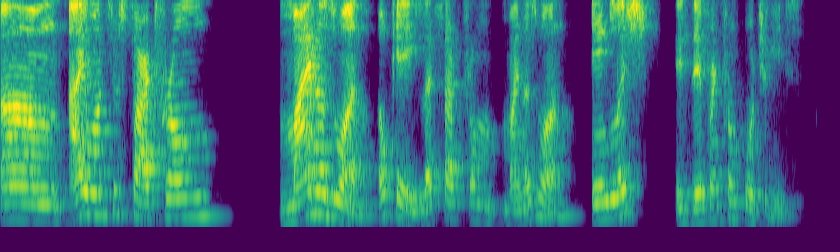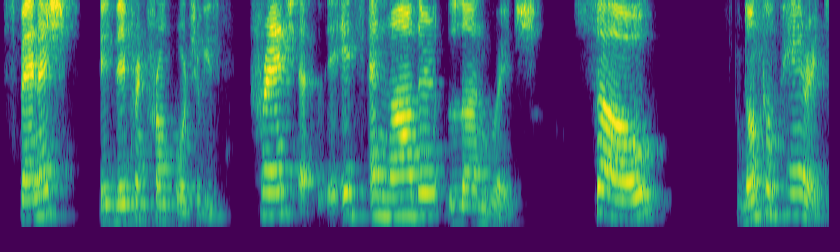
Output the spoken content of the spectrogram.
um, I want to start from minus one, okay, let's start from minus one. English is different from Portuguese. Spanish is different from Portuguese. French, uh, it's another language. So don't compare it.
